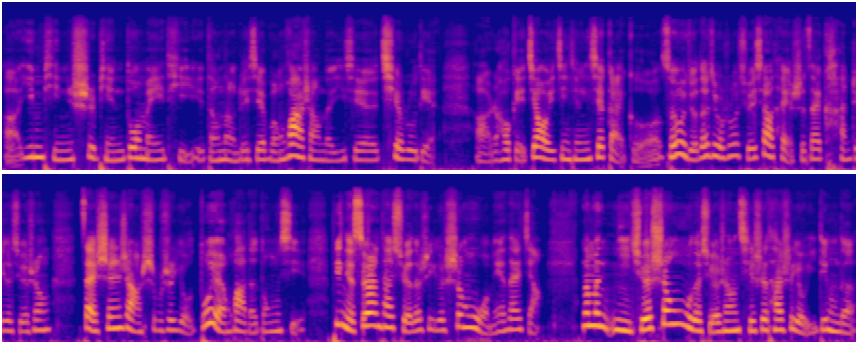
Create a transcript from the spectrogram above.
啊音频、视频、多媒体等等这些文化上的一些切入点啊，然后给教育进行一些改革。所以我觉得就是说，学校他也是在看这个学生在身上是不是有多元化的东西，并且虽然他学的是一个生物，我们也在讲，那么你学生物的学生其实他是有一定的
